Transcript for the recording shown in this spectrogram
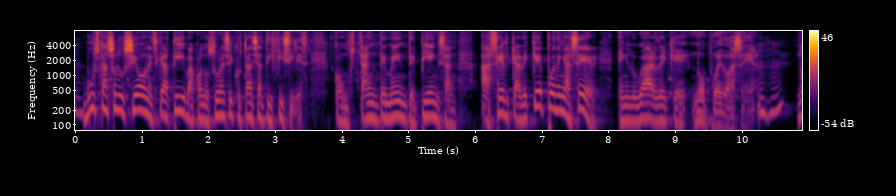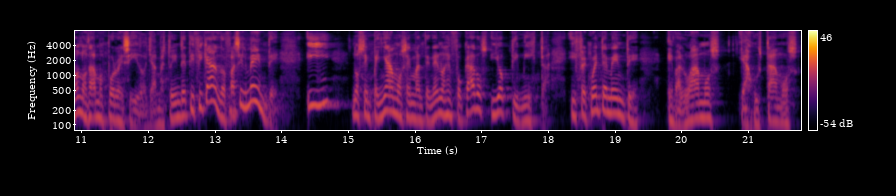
Buscan soluciones creativas cuando surgen circunstancias difíciles. Constantemente piensan acerca de qué pueden hacer en lugar de que no puedo hacer. No nos damos por vencidos, ya me estoy identificando fácilmente. Y nos empeñamos en mantenernos enfocados y optimistas. Y frecuentemente evaluamos y ajustamos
